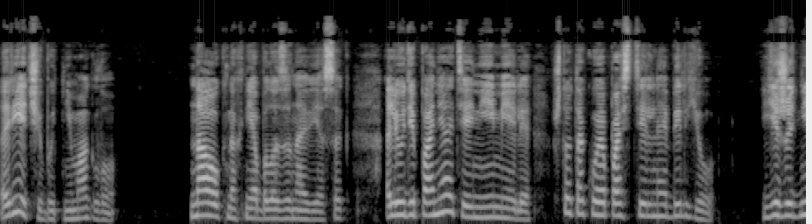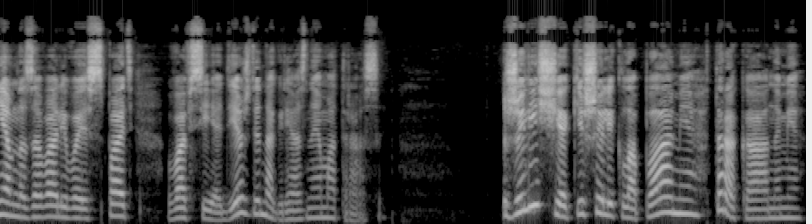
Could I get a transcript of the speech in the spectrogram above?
речи быть не могло. На окнах не было занавесок, люди понятия не имели, что такое постельное белье, ежедневно заваливаясь спать во всей одежде на грязные матрасы. Жилища кишели клопами, тараканами,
